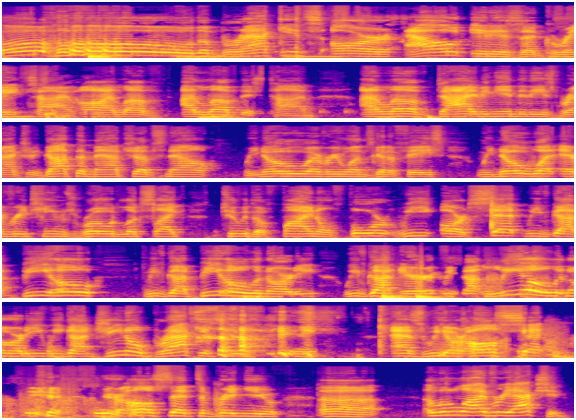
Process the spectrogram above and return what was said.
Oh, the brackets are out. It is a great time. Oh, I love I love this time. I love diving into these brackets. We got the matchups now. We know who everyone's going to face. We know what every team's road looks like to the final four. We are set. We've got Biho. We've got Biho Lenardi. We've got Eric. We've got Leo Lenardi. We got Gino Brackets here as we are all set. We are all set to bring you uh, a little live reaction.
